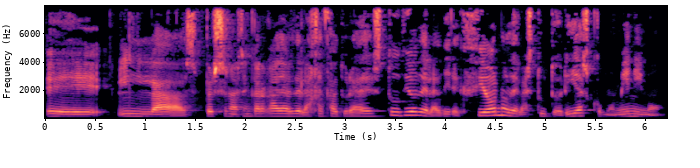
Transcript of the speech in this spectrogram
eh, las personas encargadas de la jefatura de estudio, de la dirección o de las tutorías como mínimo.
